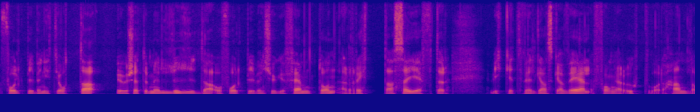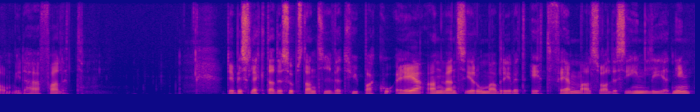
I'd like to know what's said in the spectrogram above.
Folkbibeln 98 översätter med lyda och Folkbibeln 2015 rätta sig efter vilket väl ganska väl fångar upp vad det handlar om i det här fallet. Det besläktade substantivet hypakoe används i Romarbrevet 1.5, alltså alldeles i inledning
